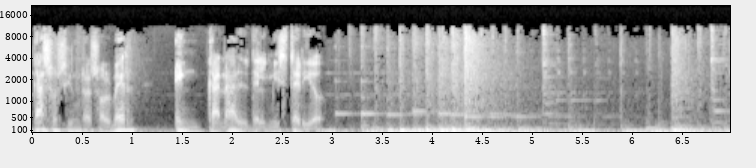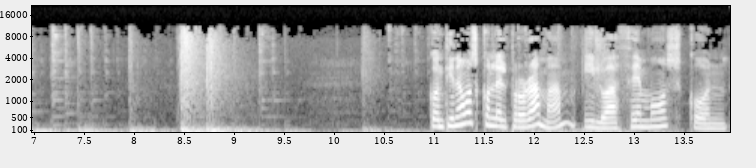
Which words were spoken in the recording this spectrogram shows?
Caso sin resolver en Canal del Misterio. Continuamos con el programa y lo hacemos con,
